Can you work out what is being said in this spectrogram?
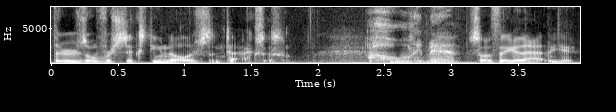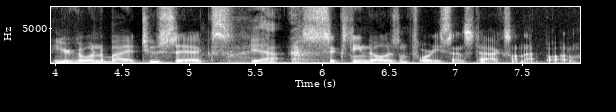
there's over $16 in taxes. Holy man. So think of that. You're going to buy a two six. Yeah. Sixteen dollars and forty cents tax on that bottle.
